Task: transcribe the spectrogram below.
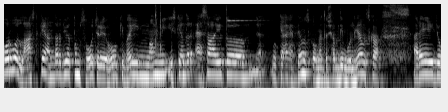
और वो लास्ट के अंदर जो तुम सोच रहे हो कि भाई हम इसके अंदर ऐसा एक, वो क्या कहते हैं उसको? मैं तो शब्द ही भूल गया उसका। अरे, जो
